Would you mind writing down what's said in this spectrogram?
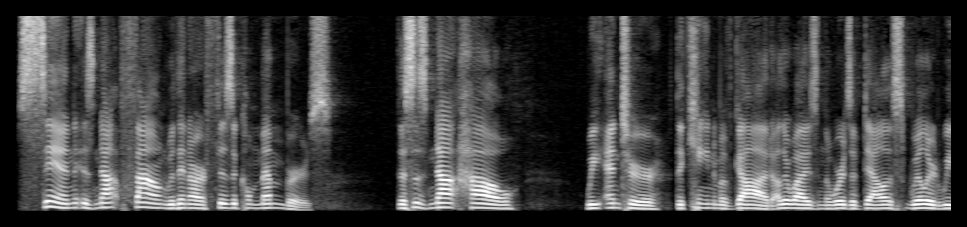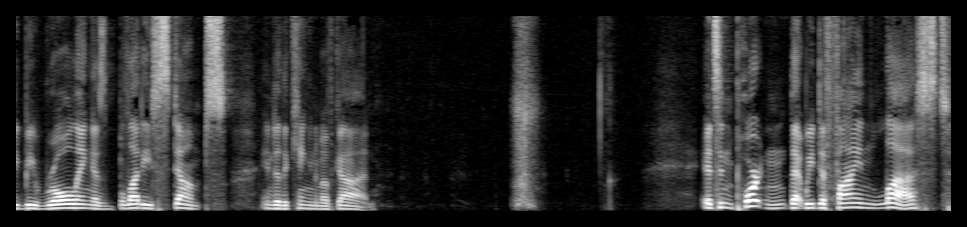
Sin is not found within our physical members. This is not how we enter the kingdom of God. Otherwise, in the words of Dallas Willard, we'd be rolling as bloody stumps into the kingdom of God. It's important that we define lust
